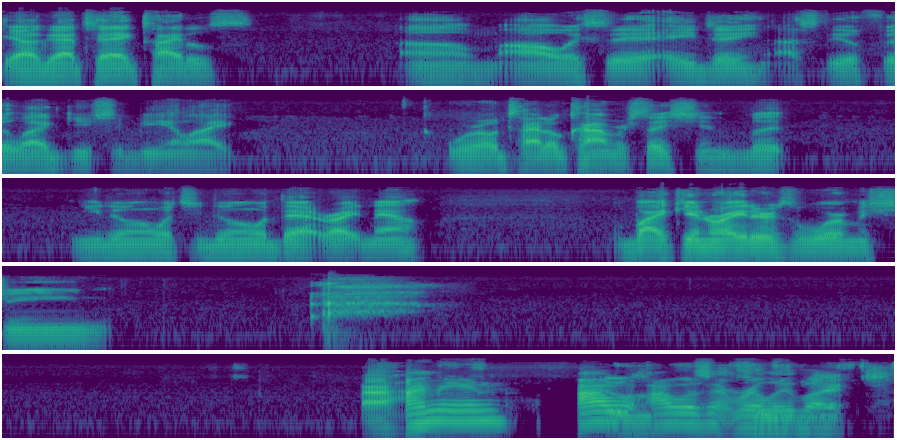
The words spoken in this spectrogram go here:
Y'all got tag titles. Um, I always said, AJ, I still feel like you should be in like world title conversation, but you doing what you're doing with that right now. Viking Raiders War Machine. Ah, I mean, I, was I wasn't cool really like match.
